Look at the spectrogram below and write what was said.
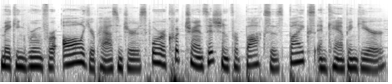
making room for all your passengers, or a quick transition for boxes, bikes, and camping gear.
